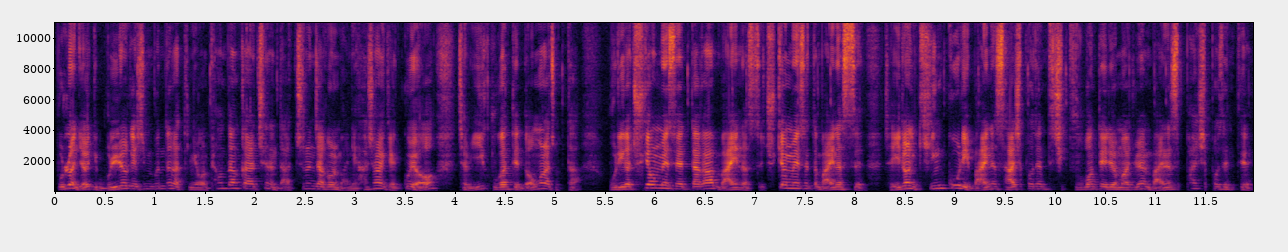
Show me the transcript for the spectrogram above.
물론 여기 물려 계신 분들 같은 경우는 평단가를 최는 낮추는 작업을 많이 하셔야겠고요. 참 이 구간대 너무나 좋다. 우리가 추경 매수했다가 마이너스, 추경 매수했다 마이너스. 자 이런 긴 꼬리 마이너스 40%씩 두 번 때려 맞으면 마이너스 80%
